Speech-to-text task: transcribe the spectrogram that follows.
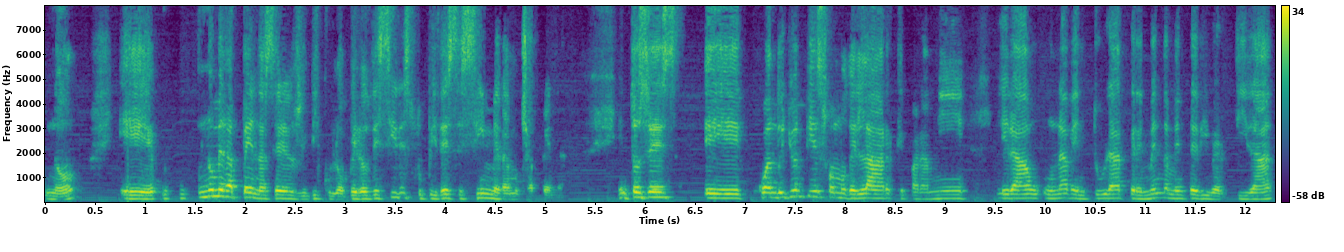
¿no? Eh, no me da pena hacer el ridículo, pero decir estupideces sí me da mucha pena. Entonces, eh, cuando yo empiezo a modelar, que para mí era una aventura tremendamente divertida,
